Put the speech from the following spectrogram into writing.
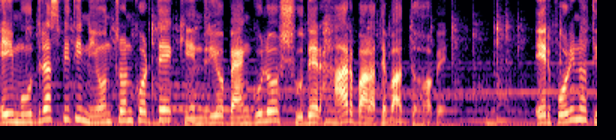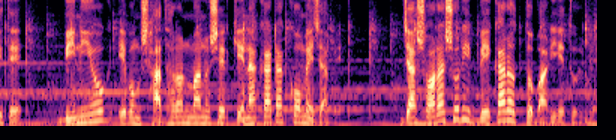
এই মুদ্রাস্ফীতি নিয়ন্ত্রণ করতে কেন্দ্রীয় ব্যাংকগুলো সুদের হার বাড়াতে বাধ্য হবে। এর পরিণতিতে বিনিয়োগ এবং সাধারণ মানুষের কেনাকাটা কমে যাবে, যা সরাসরি বেকারত্ব বাড়িয়ে তুলবে।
